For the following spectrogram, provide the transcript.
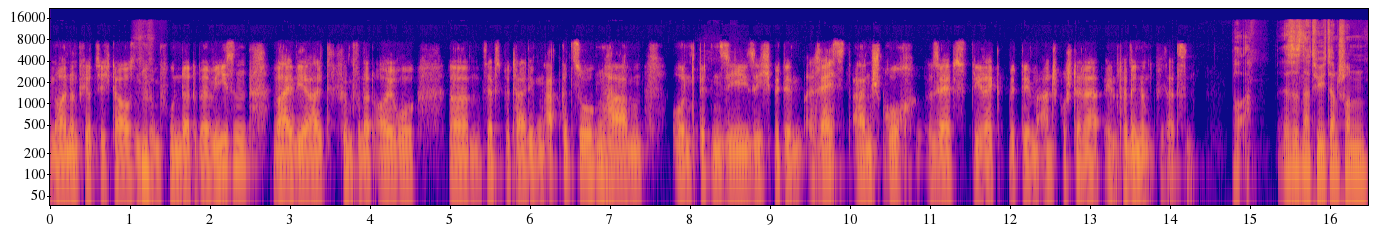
49.500 hm. überwiesen, weil wir halt 500 Euro ähm, Selbstbeteiligung abgezogen haben und bitten Sie, sich mit dem Restanspruch selbst direkt mit dem Anspruchsteller in Verbindung zu setzen. Boah, das ist natürlich dann schon,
